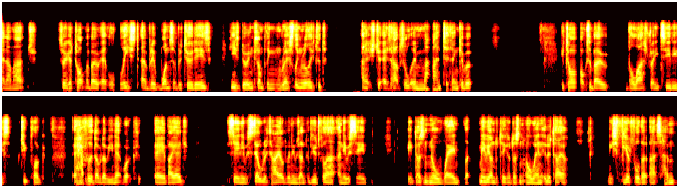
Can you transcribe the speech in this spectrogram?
in a match. So you're talking about at least every once every two days he's doing something wrestling related, and it's just, it's absolutely mad to think about. He talks about the Last Ride series, cheap plug, for the WWE Network uh, by Edge, saying he was still retired when he was interviewed for that, and he was saying he doesn't know when, like, maybe Undertaker doesn't know when to retire. And he's fearful that that's him.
